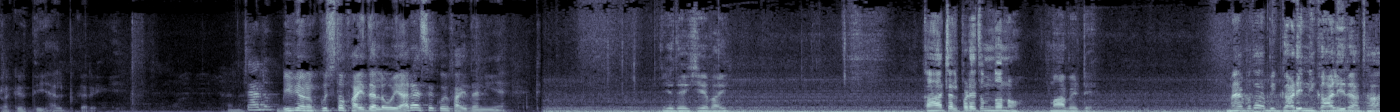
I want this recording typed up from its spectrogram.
प्रकृति हेल्प करेगी चलो। बीवी होने कुछ तो फ़ायदा लो यार ऐसे कोई फ़ायदा नहीं है। ये देखिए भाई कहाँ चल पड़े तुम दोनों माँ बेटे? मैं पता अभी गाड़ी निकाल ही रहा था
